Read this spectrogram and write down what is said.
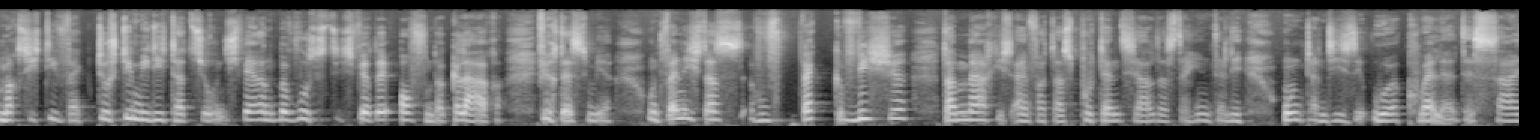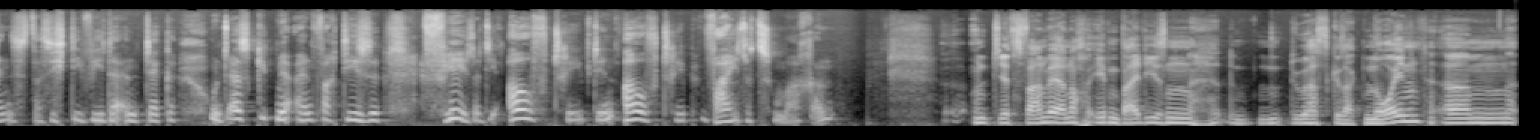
mache ich die weg, durch die Meditation. Ich werde bewusst, ich werde offener, klarer, wird es mir. Und wenn ich das wegwische, dann merke ich einfach das Potenzial, das dahinter liegt. Und dann diese diese Urquelle des Seins, dass ich die wieder entdecke. Und das gibt mir einfach diese Feder, die Auftrieb, den Auftrieb weiterzumachen. Und jetzt waren wir ja noch eben bei diesen, du hast gesagt, neun ähm,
